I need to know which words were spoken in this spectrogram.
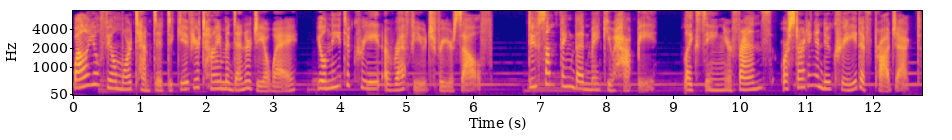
While you'll feel more tempted to give your time and energy away, you'll need to create a refuge for yourself. Do something that make you happy, like seeing your friends or starting a new creative project.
